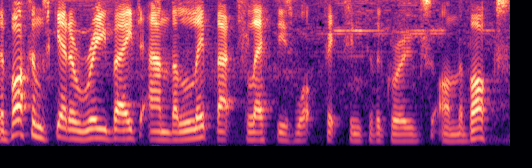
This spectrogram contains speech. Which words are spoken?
The bottoms get a rebate and the lip that's left is what fits into the grooves on the box.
